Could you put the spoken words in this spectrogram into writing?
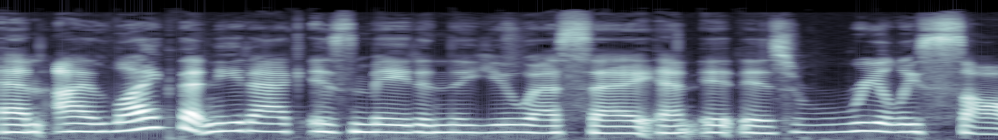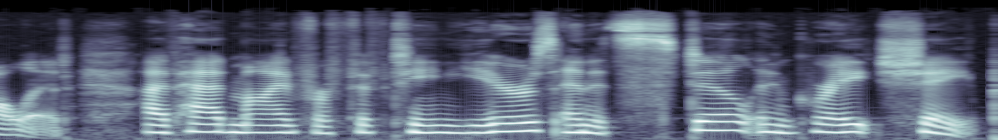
And I like that Needak is made in the USA and it is really solid. I've had mine for 15 years and it's still in great shape.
